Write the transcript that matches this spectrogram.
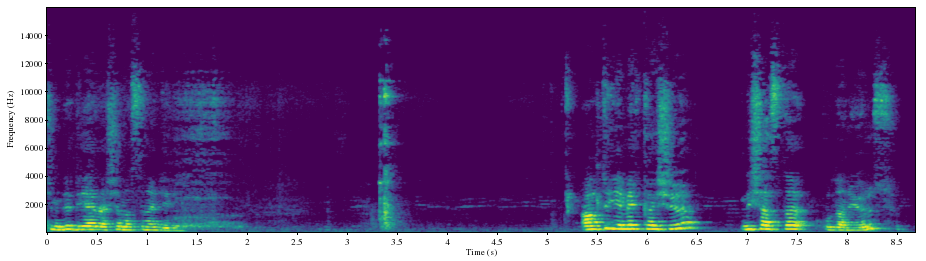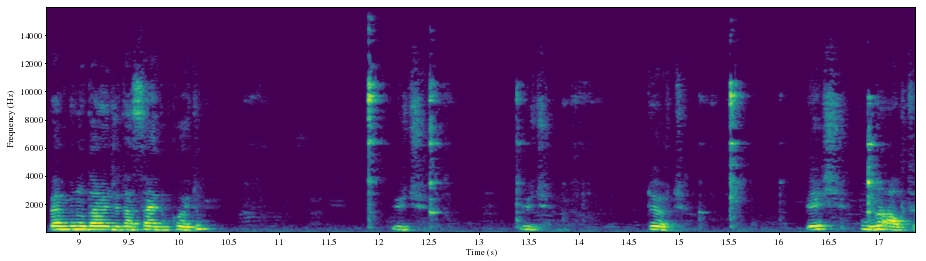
Şimdi diğer aşamasına geleyim. 6 yemek kaşığı nişasta kullanıyoruz. Ben bunu daha önceden saydım koydum. 3 3 4 5 bununla 6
